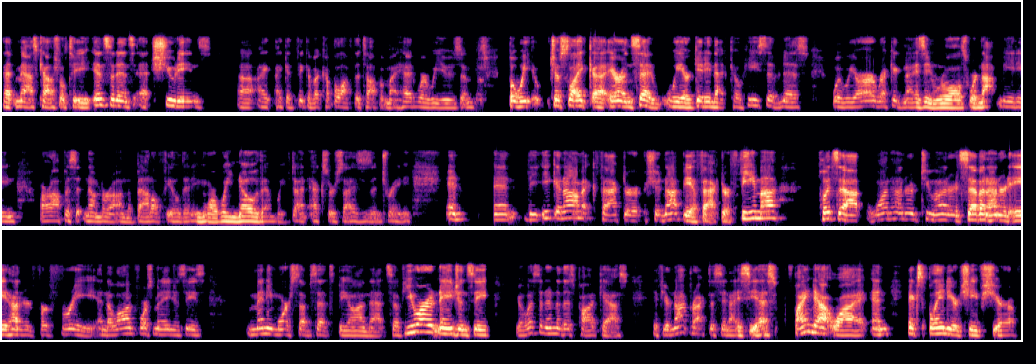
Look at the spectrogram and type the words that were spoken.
at mass casualty incidents, at shootings, uh, I, I could think of a couple off the top of my head where we use them, but we just like uh, Aaron said, we are getting that cohesiveness where we are recognizing rules. We're not meeting our opposite number on the battlefield anymore. We know them. We've done exercises and training, and and the economic factor should not be a factor. FEMA puts out 100, 200, 700, 800 for free, and the law enforcement agencies many more subsets beyond that. So if you are an agency, you're listening to this podcast, if you're not practicing ICS, find out why and explain to your chief sheriff.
